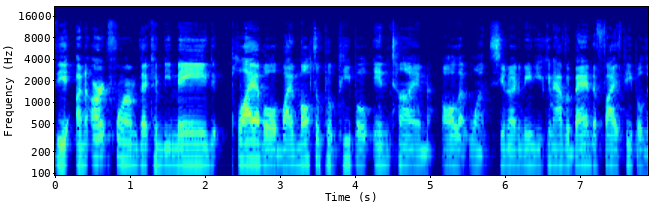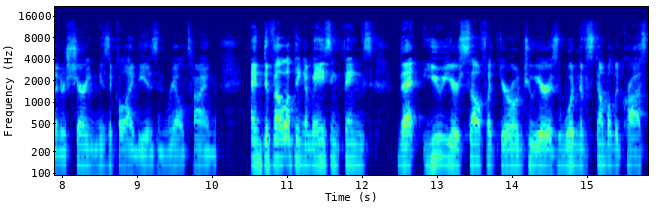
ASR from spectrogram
the an art form that can be made pliable by multiple people in time all at once. You know what I mean? You can have a band of five people that are sharing musical ideas in real time and developing amazing things that you yourself with your own two ears wouldn't have stumbled across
